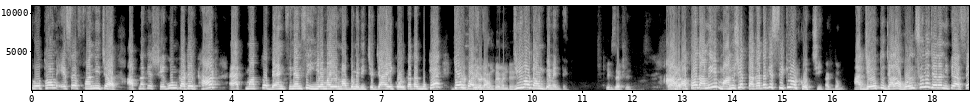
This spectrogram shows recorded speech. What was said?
প্রথম এস এফ ফার্নিচার আপনাকে সেগুন কাঠের খাট একমাত্র ব্যাংক ফিনান্সে ইএমআই এর মাধ্যমে দিচ্ছে। যা এই কলকাতার বুকে কেউ পারে জিরো ডাউন পেমেন্টে জিরো ডাউন পেমেন্টে এক্স্যাক্টলি অর্থাৎ আমি মানুষের টাকাটাকে সিকিউর করছি। একদম। আর যেহেতু যারা হোলসেলে যারা নিতে আসে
